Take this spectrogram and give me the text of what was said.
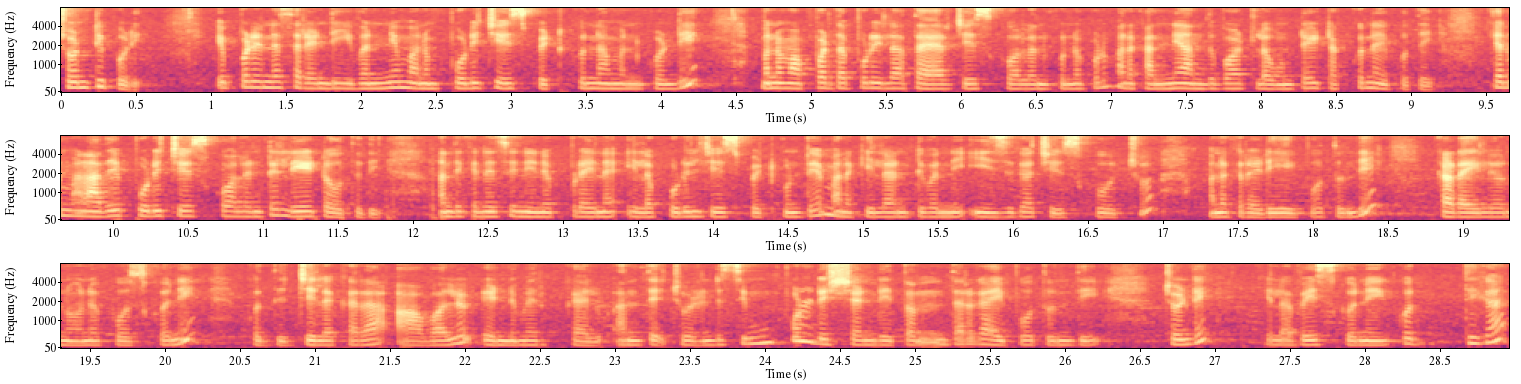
శొంఠి పొడి. ఎప్పుడైనా సరే అండి ఇవన్నీ మనం పొడి చేసి పెట్టుకున్నామనుకోండి మనం అప్పటిదప్పుడు ఇలా తయారు చేసుకోవాలనుకున్నప్పుడు మనకు అన్నీ అందుబాటులో ఉంటాయి టక్కున అయిపోతాయి. కానీ మనం అదే పొడి చేసుకోవాలంటే లేట్ అవుతుంది. అందుకనేసి నేను ఎప్పుడైనా ఇలా పొడిలు చేసి పెట్టుకుంటే మనకి ఇలాంటివన్నీ ఈజీగా చేసుకోవచ్చు. మనకు రెడీ అయిపోతుంది. కడాయిలో నూనె పోసుకొని కొద్ది జీలకర్ర ఆవాలు ఎండుమిరపకాయలు. అంతే చూడండి సింపుల్ డిష్ అండి తొందరగా అయిపోతుంది. చూడండి ఇలా వేసుకొని కొద్దిగా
